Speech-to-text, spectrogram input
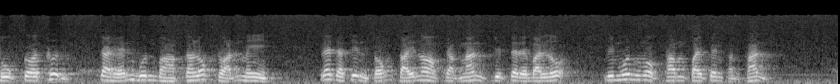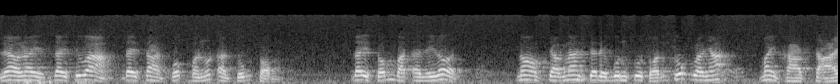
ถูกเกิดขึ้น จะเห็นบุญบาปนรกสวรรค์มี และจะสิ้นสงสัยนอกจากนั้น จิตจะได้บรรลุวิมุตติวิมุตติทำไปเป็นขั้นขันๆแล้วได้ได้ชื่อว่าได้สร้างภพมนุษย์อันสูงส่งได้สมบัติอันนิโรธ นอกจากนั้นจะได้บุญกุศลทุกระยะ ไม่ขาดสาย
